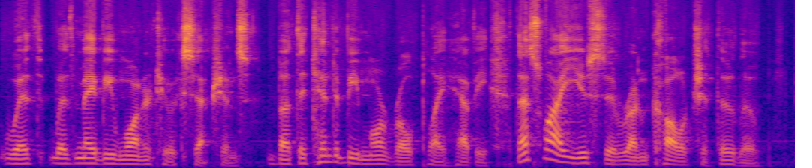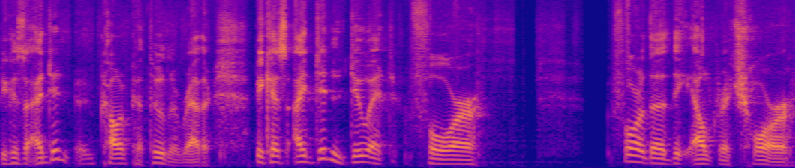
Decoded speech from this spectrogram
With with maybe one or two exceptions, but they tend to be more role play heavy. That's why I used to run Call of Cthulhu because I did Call of Cthulhu rather because I didn't do it for for the the eldritch horror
